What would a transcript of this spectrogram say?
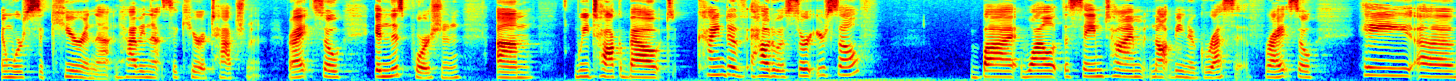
and we're secure in that and having that secure attachment, right? So, in this portion, um, we talk about kind of how to assert yourself by while at the same time not being aggressive, right? So, hey, uh,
